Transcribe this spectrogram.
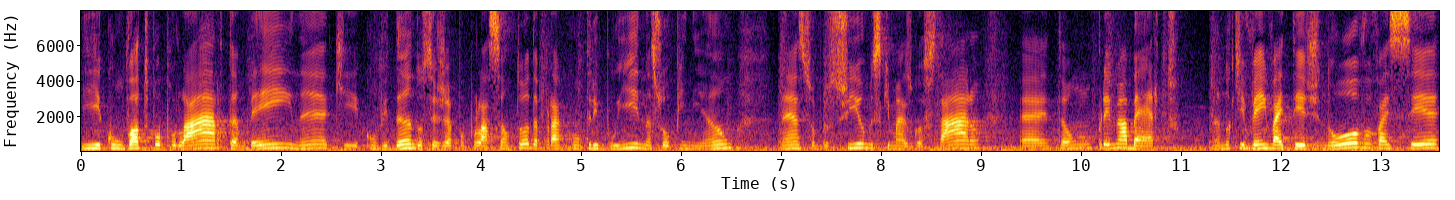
e com voto popular também, né? Que convidando, ou seja, a população toda para contribuir na sua opinião, né? Sobre os filmes que mais gostaram. É, então, um prêmio aberto. Ano que vem vai ter de novo, vai ser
